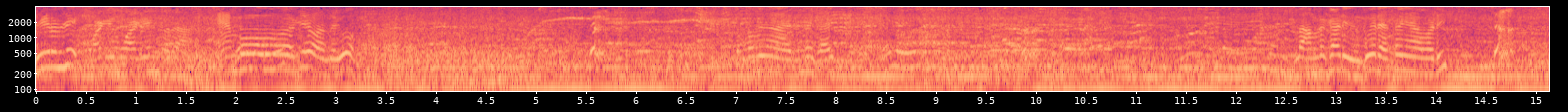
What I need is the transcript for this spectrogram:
विक्रमजी हाम्रो के भनेको सबैजना आइरहेछ गाइड हाम्रो गाडीहरू गइरहेछ यहाँ अगाडि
